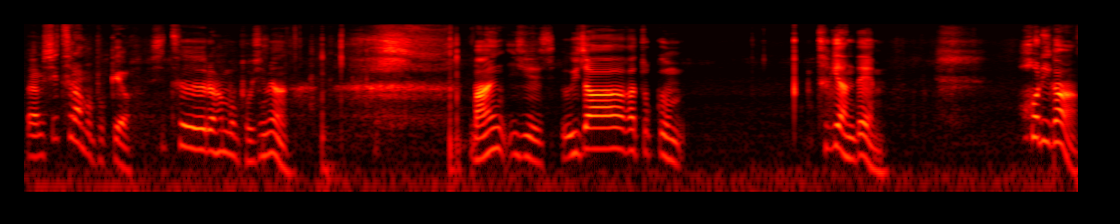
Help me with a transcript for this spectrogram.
그 다음 시트를 한번 볼게요. 시트를 한번 보시면 만 이게 의자가 조금 특이한데 허리가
